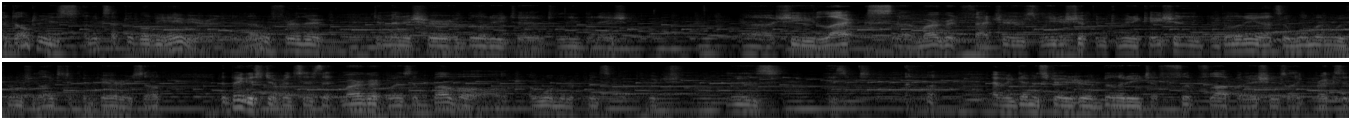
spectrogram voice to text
adultery is unacceptable behavior, and, and that will further diminish her ability to, to lead the nation. Uh, she lacks uh, Margaret Thatcher's leadership and communication ability. That's a woman with whom she likes to compare herself. The biggest difference is that Margaret was, above all, a woman of principle, which Liz isn't. Having demonstrated her ability to flip flop on issues like Brexit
